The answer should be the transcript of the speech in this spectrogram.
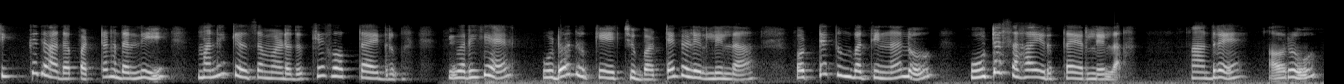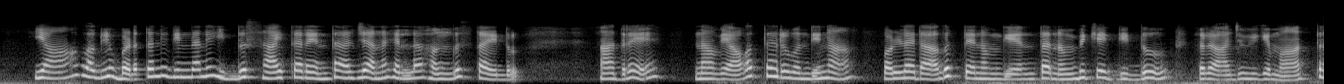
ಚಿಕ್ಕದಾದ ಪಟ್ಟಣದಲ್ಲಿ ಮನೆ ಕೆಲಸ ಮಾಡೋದಕ್ಕೆ ಹೋಗ್ತಾ ಇದ್ರು. ಇವರಿಗೆ ಉಡೋದಕ್ಕೆ ಹೆಚ್ಚು ಬಟ್ಟೆಗಳಿರಲಿಲ್ಲ. ಹೊಟ್ಟೆ ತುಂಬ ತಿನ್ನಲು ಊಟ ಸಹ ಇರ್ತಾ ಇರಲಿಲ್ಲ. ಆದರೆ ಅವರು ಯಾವಾಗಲೂ ಬಡತನದಿಂದನೇ ಇದ್ದು ಸಾಯ್ತಾರೆ ಅಂತ ಜನ ಎಲ್ಲ ಹಂಗಿಸ್ತಾ ಇದ್ರು. ಆದರೆ ನಾವು ಯಾವತ್ತಾರು ಒಂದಿನ ಒಳ್ಳೆಯದಾಗುತ್ತೆ ನಮಗೆ ಅಂತ ನಂಬಿಕೆ ಇದ್ದಿದ್ದು ರಾಜುವಿಗೆ ಮಾತ್ರ.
